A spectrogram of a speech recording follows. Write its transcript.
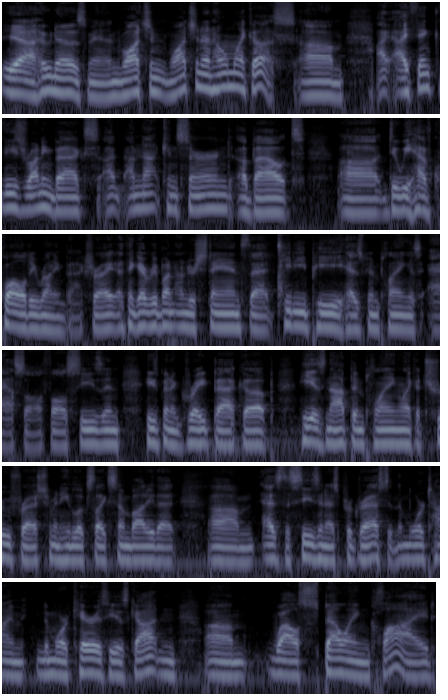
Yeah, who knows, man? Watching watching at home like us. Um, I, I think these running backs. I, I'm not concerned about uh, do we have quality running backs, right? I think everyone understands that TDP has been playing his ass off all season. He's been a great backup. He has not been playing like a true freshman. He looks like somebody that, um, as the season has progressed and the more time, the more carries he has gotten, um, while spelling Clyde,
